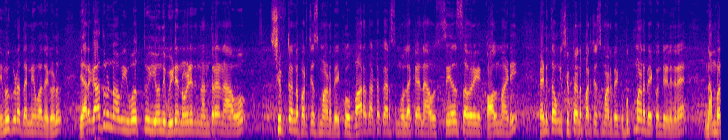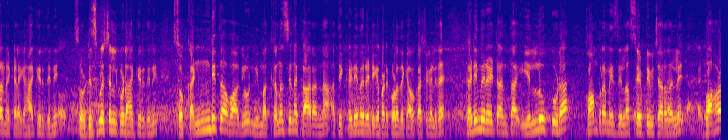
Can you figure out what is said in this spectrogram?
ನಿಮಗೂ ಕೂಡ ಧನ್ಯವಾದಗಳು. ಯಾರಿಗಾದರೂ ನಾವು ಇವತ್ತು ಈ ಒಂದು ವಿಡಿಯೋ ನೋಡಿದ ನಂತರ ನಾವು ಶಿಫ್ಟನ್ನು ಪರ್ಚೇಸ್ ಮಾಡಬೇಕು. ಭಾರತ್ ಆಟೋ ಕಾರ್ಸ್ ಮೂಲಕ ನಾವು ಸೇಲ್ಸ್ ಅವರಿಗೆ ಕಾಲ್ ಮಾಡಿ ಖಂಡಿತವಾಗ್ಲೂ ಶಿಫ್ಟನ್ನು ಪರ್ಚೇಸ್ ಮಾಡಬೇಕು ಬುಕ್ ಮಾಡಬೇಕು ಅಂತ ಹೇಳಿದರೆ ನಂಬರನ್ನು ಕೆಳಗೆ ಹಾಕಿರ್ತೀನಿ. ಸೊ ಡಿಸ್ಕ್ರಿಪ್ಷನಲ್ಲಿ ಕೂಡ ಹಾಕಿರ್ತೀನಿ. ಸೊ ಖಂಡಿತವಾಗ್ಲೂ ನಿಮ್ಮ ಕನಸಿನ ಕಾರನ್ನು ಅತಿ ಕಡಿಮೆ ರೇಟಿಗೆ ಪಡ್ಕೊಳ್ಳೋದಕ್ಕೆ ಅವಕಾಶಗಳಿದೆ. ಕಡಿಮೆ ರೇಟ್ ಅಂತ ಎಲ್ಲೂ ಕೂಡ ಕಾಂಪ್ರಮೈಸ್ ಇಲ್ಲ ಸೇಫ್ಟಿ ವಿಚಾರದಲ್ಲಿ. ಬಹಳ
